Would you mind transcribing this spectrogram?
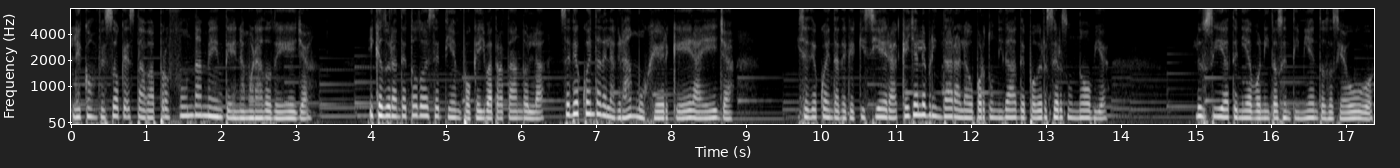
le confesó que estaba profundamente enamorado de ella y que durante todo ese tiempo que iba tratándola se dio cuenta de la gran mujer que era ella y se dio cuenta de que quisiera que ella le brindara la oportunidad de poder ser su novia. Lucía tenía bonitos sentimientos hacia Hugo,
